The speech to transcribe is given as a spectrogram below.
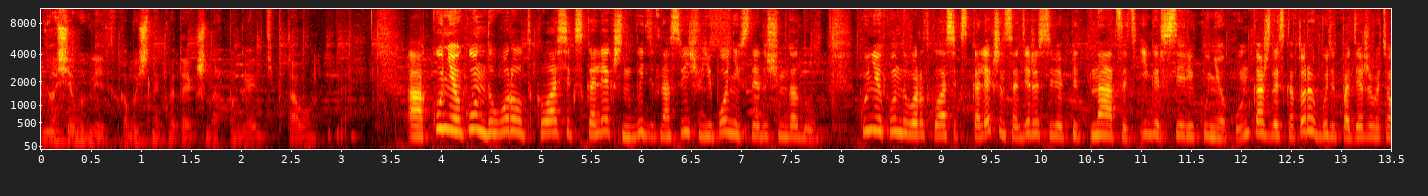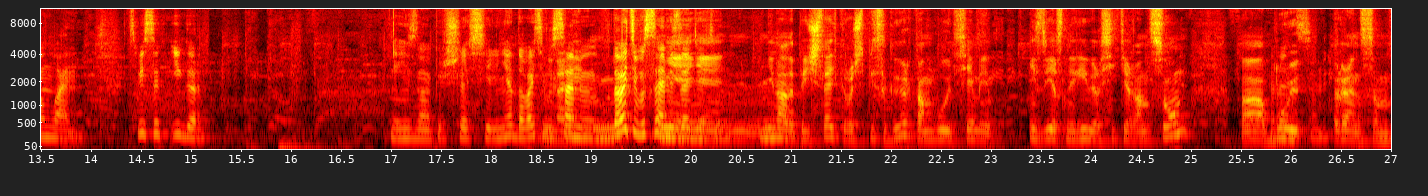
Ну, вообще выглядит как обычный какой-то экшен RPG или типа того. А, Kunio-kun The World Classics Collection выйдет на Switch в Японии в следующем году. Kunio-kun The World Classics Collection содержит в себе 15 игр серии Kunio-kun, каждая из которых будет поддерживать онлайн. Список игр... Я не знаю, перечислять все или нет. Давайте вы Не, сами, не- давайте вы сами не, зайдете. Не, не надо перечислять, короче, список игр, там будет всеми известный River City Ransom, а, будет. Ransom,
